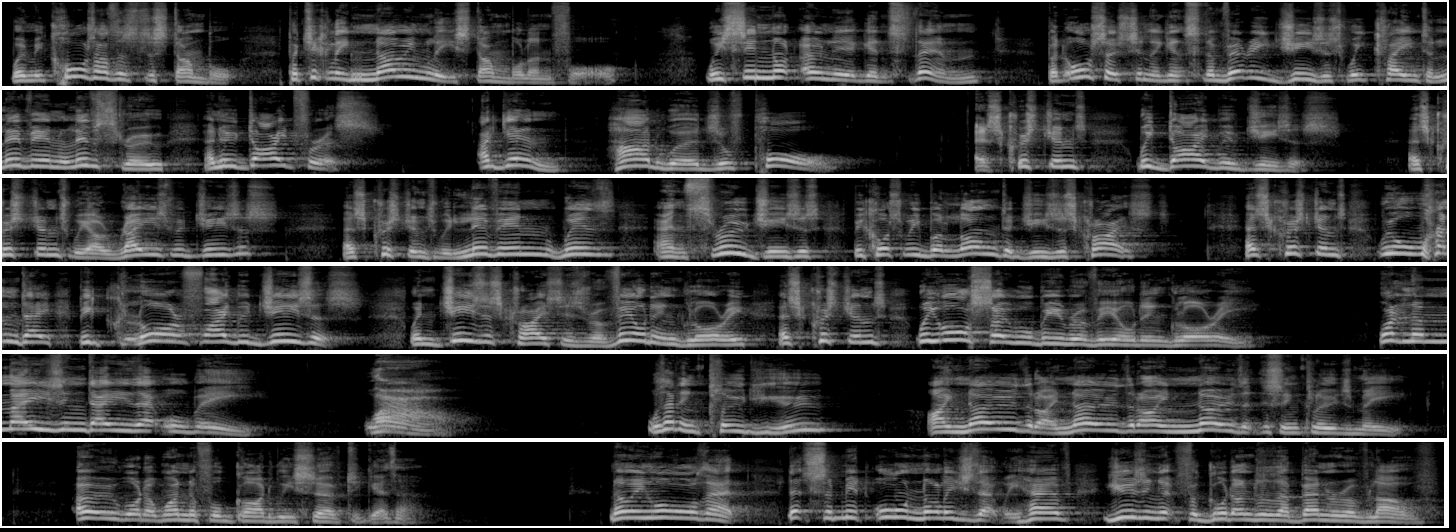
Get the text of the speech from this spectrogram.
When we cause others to stumble, particularly knowingly stumble and fall, we sin not only against them, but also sin against the very Jesus we claim to live in, live through, and who died for us. Again, hard words of Paul. As Christians, we died with Jesus. As Christians, we are raised with Jesus. As Christians, we live in, with, and through Jesus because we belong to Jesus Christ. As Christians, we will one day be glorified with Jesus. When Jesus Christ is revealed in glory, as Christians, we also will be revealed in glory. What an amazing day that will be! Wow! Will that include you? I know that I know that I know that this includes me. Oh, what a wonderful God we serve together. Knowing all that, let's submit all knowledge that we have, using it for good under the banner of love.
